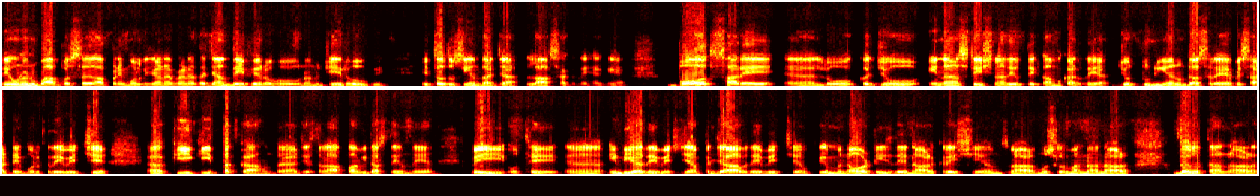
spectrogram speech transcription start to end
ਤੇ ਉਹਨਾਂ ਨੂੰ ਵਾਪਸ ਆਪਣੇ ਮੁਲਕ ਜਾਣਾ ਪੈਣਾ, ਤਾਂ ਜਾਂਦੇ ਹੀ ਫਿਰ ਉਹ ਉਹਨਾਂ ਨੂੰ ਜੇਲ੍ਹ ਹੋਊਗੀ। ਇੱਥੋਂ ਤੁਸੀਂ ਅੰਦਾਜ਼ਾ ਲਾ ਸਕਦੇ ਹੈਗੇ ਆ। ਬਹੁਤ ਸਾਰੇ ਅਹ, ਲੋਕ ਜੋ ਇਹਨਾਂ ਸਟੇਸ਼ਨਾਂ ਦੇ ਉੱਤੇ ਕੰਮ ਕਰਦੇ ਆ ਜੋ ਦੁਨੀਆ ਨੂੰ ਦੱਸ ਰਹੇ ਆ ਵੀ ਸਾਡੇ ਮੁਲਕ ਦੇ ਵਿੱਚ ਅਹ, ਕੀ ਕੀ ਧੱਕਾ ਹੁੰਦਾ ਆ ਜਿਸ ਤਰ੍ਹਾਂ ਆਪਾਂ ਵੀ ਦੱਸਦੇ ਹੁੰਦੇ ਆ ਵੀ ਉੱਥੇ ਅਹ, ਇੰਡੀਆ ਦੇ ਵਿੱਚ ਜਾਂ ਪੰਜਾਬ ਦੇ ਵਿੱਚ ਕਿ ਮਿਨੋਰਟੀਜ਼ ਦੇ ਨਾਲ ਕ੍ਰਿਸਚੀਅਨਸ ਨਾਲ ਮੁਸਲਮਾਨਾਂ ਨਾਲ ਦਲਿਤਾਂ ਨਾਲ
